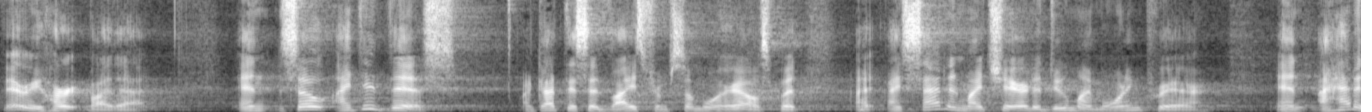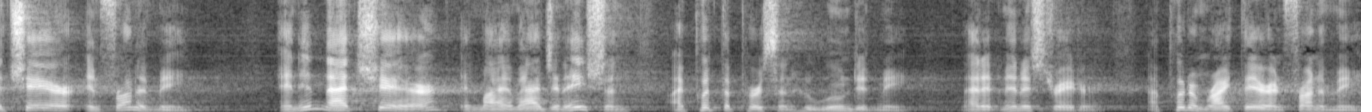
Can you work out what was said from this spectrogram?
very hurt by that. And so I did this. I got this advice from somewhere else, but I, I sat in my chair to do my morning prayer, and I had a chair in front of me. And in that chair, in my imagination, I put the person who wounded me, that administrator. I put him right there in front of me.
